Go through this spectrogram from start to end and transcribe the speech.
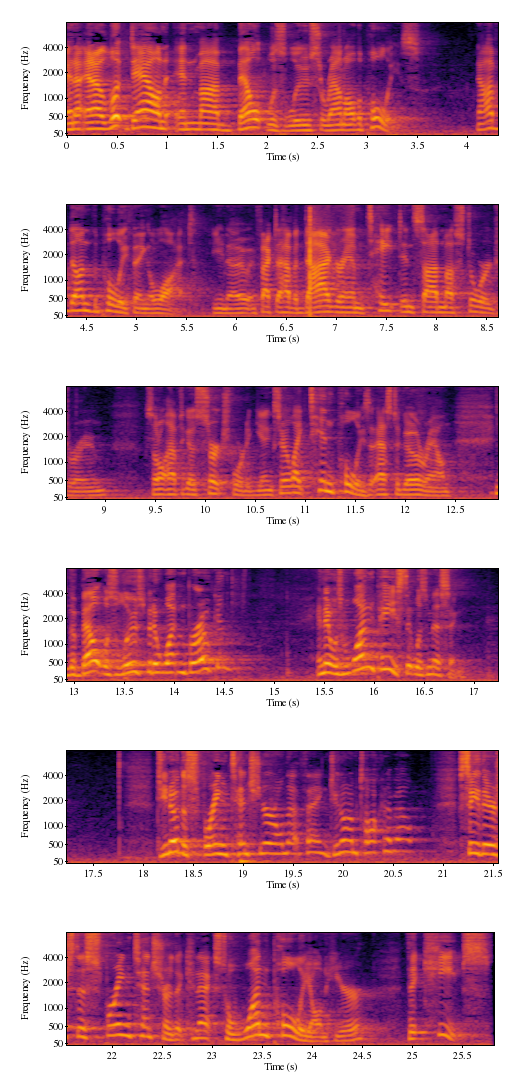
and, I, and I looked down and my belt was loose around all the pulleys. Now, I've done the pulley thing a lot, you know. In fact, I have a diagram taped inside my storage room so I don't have to go search for it again because there are like 10 pulleys that has to go around. And the belt was loose, but it wasn't broken. And there was one piece that was missing. Do you know the spring tensioner on that thing? Do you know what I'm talking about? See, there's this spring tensioner that connects to one pulley on here that keeps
